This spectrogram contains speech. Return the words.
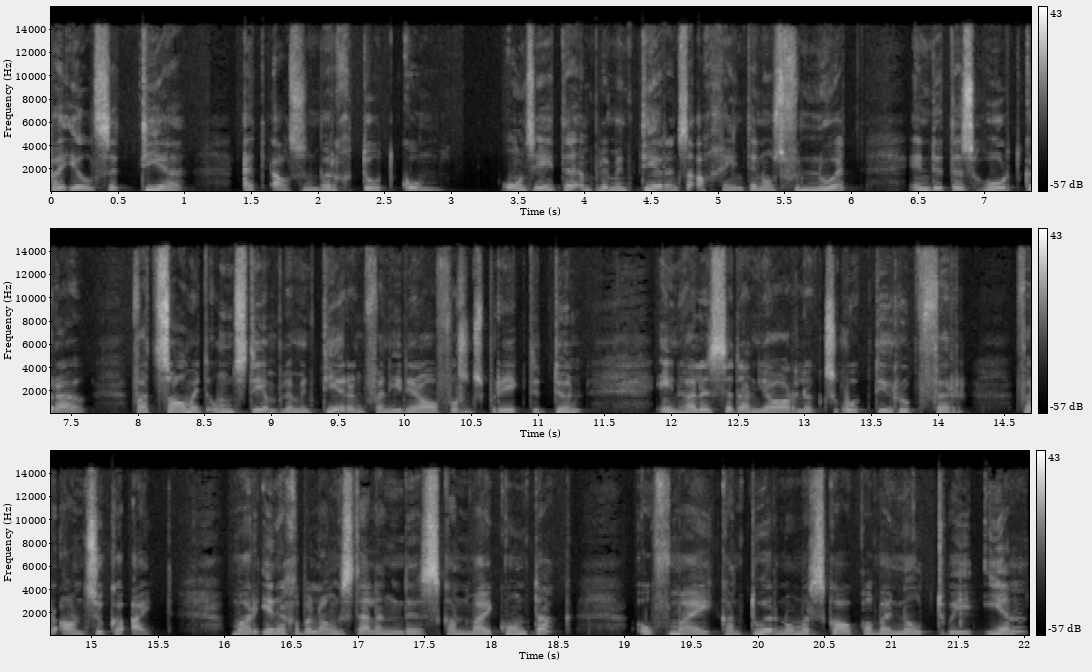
by ilse@elsenburg.com. Ons het 'n implementeringsagent en ons vernoot en dit is Hortcrow wat saam met ons die implementering van hierdie navorsingsprojekte doen en hulle sit dan jaarliks ook die roep vir vir aansoeke uit. Maar enige belangstellendes kan my kontak of my kantoornommer skakel by 021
